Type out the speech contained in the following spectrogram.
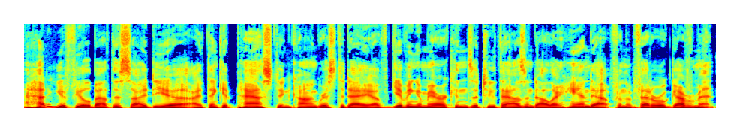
How do you feel about this idea? I think it passed in Congress today of giving Americans a $2,000 handout from the federal government.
